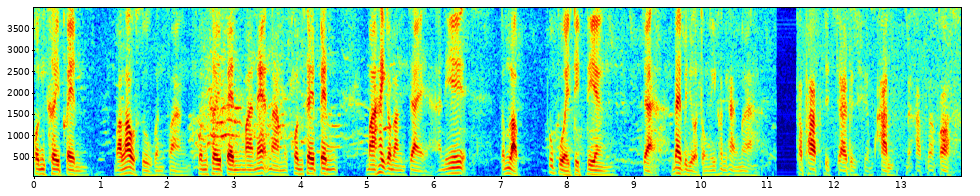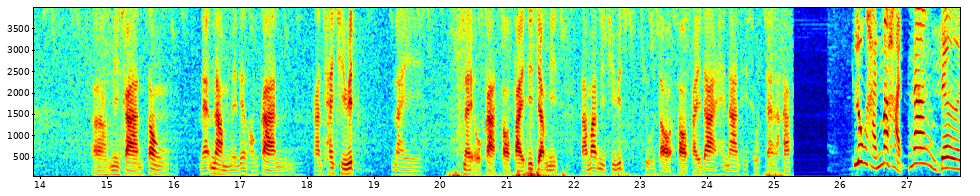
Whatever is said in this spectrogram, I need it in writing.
คนเคยเป็นมาเล่าสู่กันฟัง คนเคยเป็นมาแนะนำคนเคยเป็นมาให้กำลังใจ อันนี้สำหรับผู้ป่วยติดเตียงจะได้ประโยชน์ตรงนี้ค่อนข้างมากสภาพจิตใจเป็นสิ่งสำคัญนะครับ แล้วก็มีการต้องแนะนำในเรื่องของการการใช้ชีวิตใน ในโอกาสต่อไปที่จะมีสามารถมีชีวิตอยู่ต่อต่อไปได้ให้นานที่สุดนะครับ ลุงหันมาหัดนั่งเดิน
